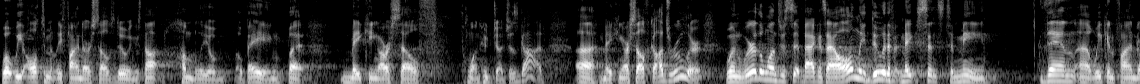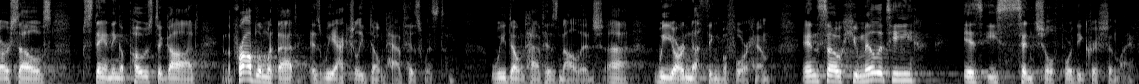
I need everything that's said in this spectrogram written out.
what we ultimately find ourselves doing is not humbly obeying, but making ourselves the one who judges God, uh, making ourselves God's ruler. When we're the ones who sit back and say, I'll only do it if it makes sense to me, then uh, we can find ourselves standing opposed to God. And the problem with that is we actually don't have His wisdom. We don't have His knowledge. Uh, we are nothing before Him. And so humility is essential for the Christian life.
